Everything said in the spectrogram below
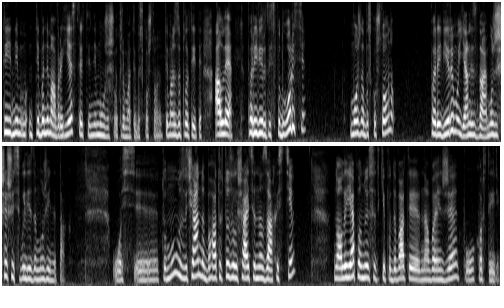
ти не тебе нема в реєстрі, ти не можеш отримати безкоштовно. Ти маєш заплатити. Але перевіритись в Подгорці можна безкоштовно. Перевіримо, я не знаю. Може, ще щось вилізе, може і не так. Ось тому, звичайно, багато хто залишається на захисті. Ну, але я планую все-таки подавати на ВНЖ по квартирі.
